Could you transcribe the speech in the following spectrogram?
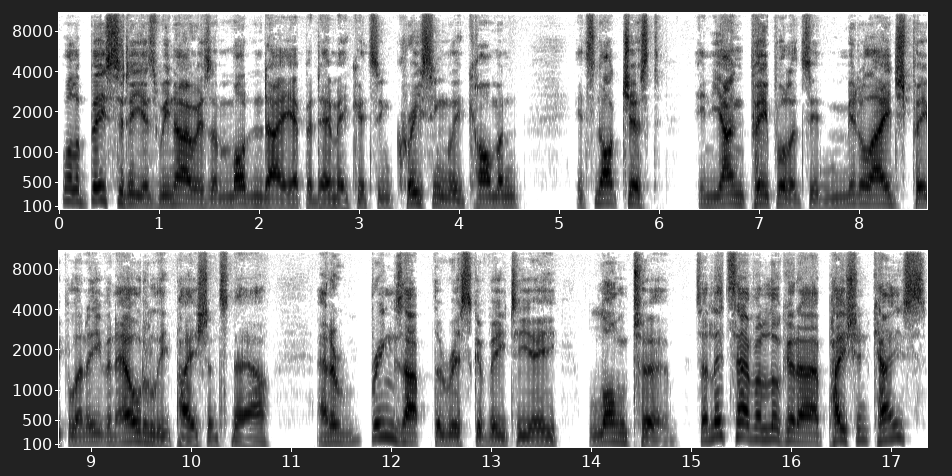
Well, obesity, as we know, is a modern day epidemic. It's increasingly common. It's not just in young people, it's in middle aged people and even elderly patients now. And it brings up the risk of VTE long term. So let's have a look at a patient case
